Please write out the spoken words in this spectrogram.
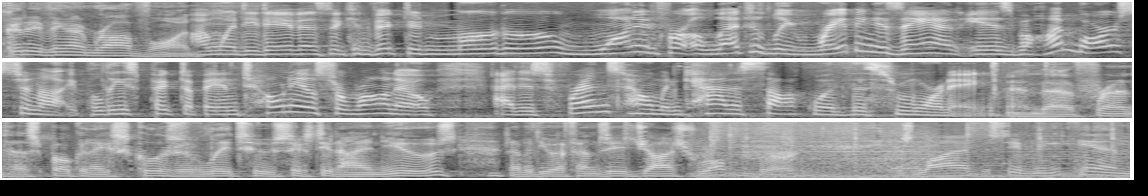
Good evening, I'm Rob Vaughn. I'm Wendy Davis. A convicted murderer wanted for allegedly raping his aunt is behind bars tonight. Police picked up Antonio Serrano at his friend's home in Catasauqua this morning. And that friend has spoken exclusively to 69 News. WFMZ's Josh Rottenberg is live this evening in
